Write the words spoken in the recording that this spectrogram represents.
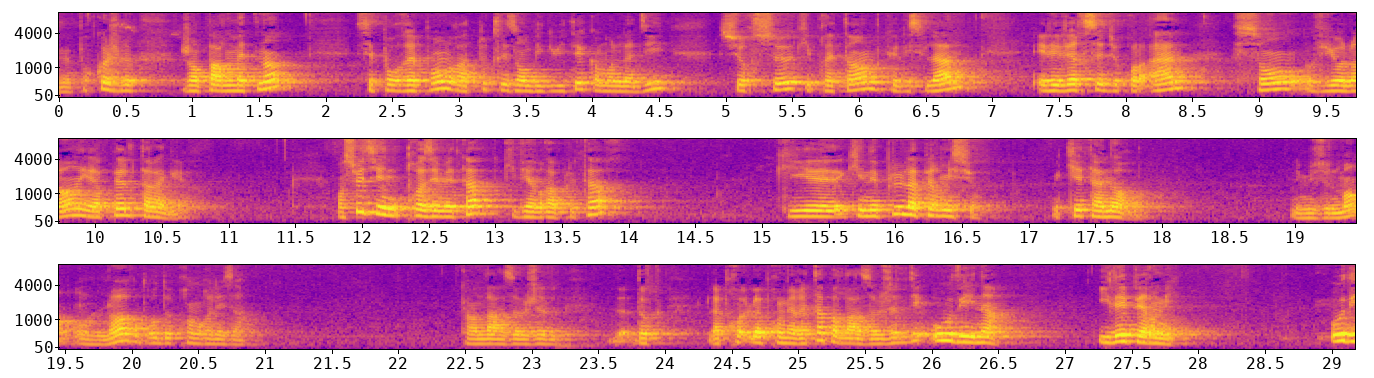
Mais pourquoi j'en parle maintenant? C'est pour répondre à toutes les ambiguïtés, comme on l'a dit, sur ceux qui prétendent que l'islam et les versets du Coran sont violents et appellent à la guerre. Ensuite, il y a une troisième étape qui viendra plus tard, qui n'est plus la permission, mais qui est un ordre. Les musulmans ont l'ordre de prendre les armes. Quand Allah donc la, la, première étape, Allah dit Udina, il est permis. Il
